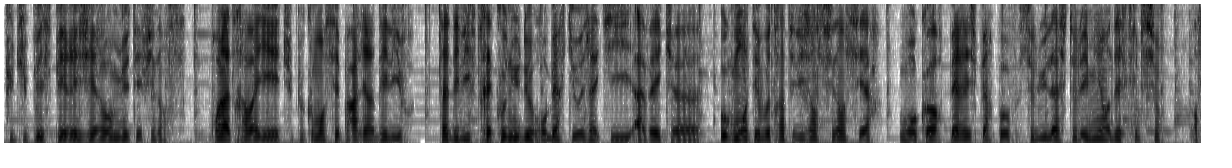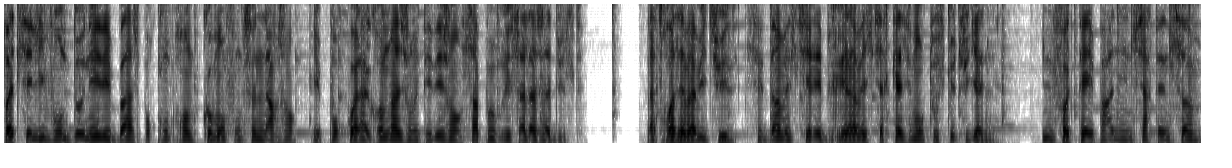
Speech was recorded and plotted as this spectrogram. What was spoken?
plus tu peux espérer gérer au mieux tes finances. Pour la travailler, tu peux commencer par lire des livres, T'as des livres très connus de Robert Kiyosaki avec euh, Augmenter votre intelligence financière ou encore Père riche, Père pauvre. Celui-là, je te l'ai mis en description. En fait, ces livres vont te donner les bases pour comprendre comment fonctionne l'argent et pourquoi la grande majorité des gens s'appauvrissent à l'âge adulte. La troisième habitude, c'est d'investir et de réinvestir quasiment tout ce que tu gagnes. Une fois que tu as épargné une certaine somme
